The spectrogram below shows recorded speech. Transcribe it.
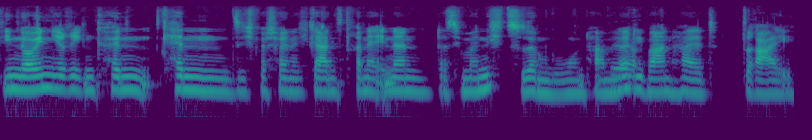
die Neunjährigen können, kennen sich wahrscheinlich gar nicht dran erinnern, dass sie mal nicht zusammen gewohnt haben. Ja. Ne? Die waren halt drei.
